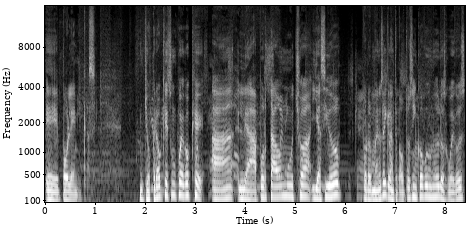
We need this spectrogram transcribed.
eh, polémicas. Yo creo que es un juego que le ha aportado mucho y ha sido, por lo menos el Grand Theft Auto 5 fue uno de los juegos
